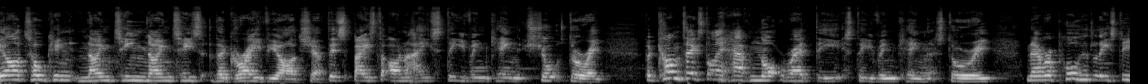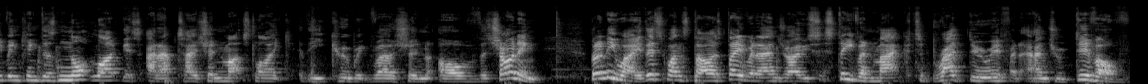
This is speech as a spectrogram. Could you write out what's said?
We are talking 1990s The Graveyard Shift. This is based on a Stephen King short story. For context, I have not read the Stephen King story. Now, reportedly, Stephen King does not like this adaptation, much like the Kubrick version of The Shining. But anyway, this one stars David Andrews, Stephen Macht, Brad Dourif and Andrew Divoff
